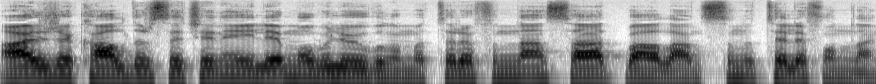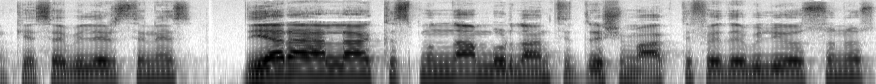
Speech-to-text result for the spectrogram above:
Ayrıca kaldır seçeneğiyle mobil uygulama tarafından saat bağlantısını telefondan kesebilirsiniz. Diğer ayarlar kısmından buradan titreşimi aktif edebiliyorsunuz.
